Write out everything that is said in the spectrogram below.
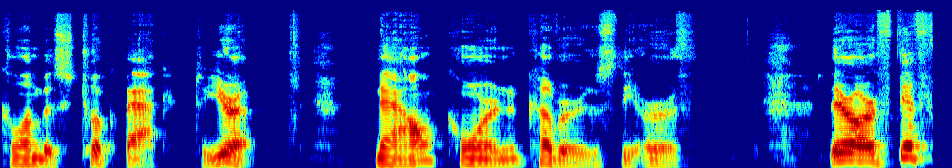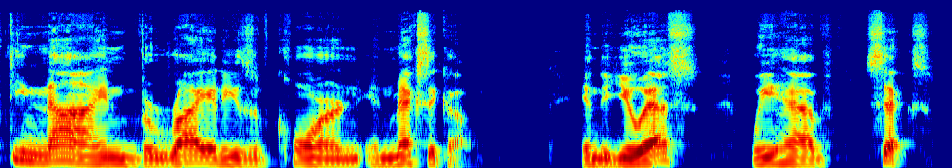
Columbus took back to Europe. Now, corn covers the earth. There are 59 varieties of corn in Mexico. In the US, we have six.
